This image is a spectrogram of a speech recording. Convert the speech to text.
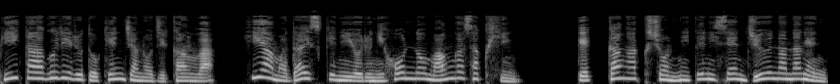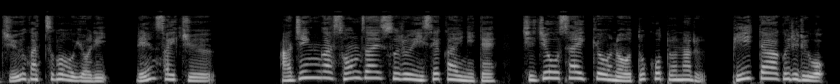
ピーター・グリルと賢者の時間は、檜山大輔による日本の漫画作品。月刊アクションにて2017年10月号より連載中。アジンが存在する異世界にて地上最強の男となるピーター・グリルを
